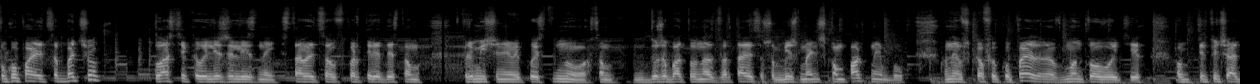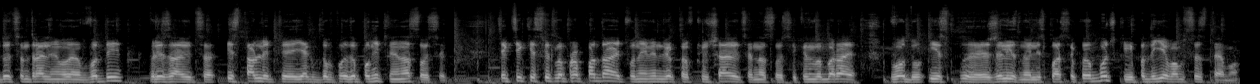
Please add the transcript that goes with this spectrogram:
Покупається бачок пластиковий чи желізний, ставиться в квартирі десь там в приміщенні якоїсь, ну там дуже багато у нас звертаються, щоб більш-менш компактний був. Вони в шкафи купе е, вмонтовують їх, підключають до центральної води, врізаються і ставлять е, як доп- доповнительний насосик. Як тільки світло пропадають, вони в інвектор включають цей насосик. Він вибирає воду із желізної або з пластикової бочки і подає вам в систему.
